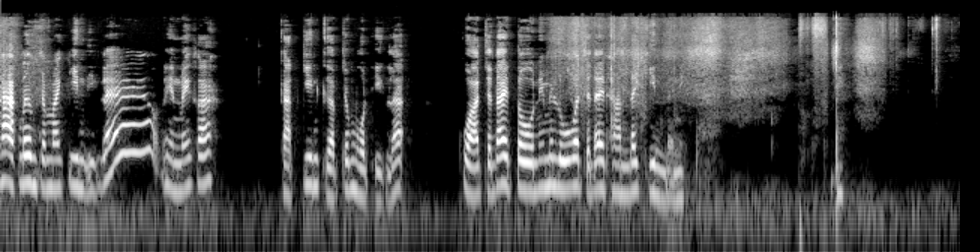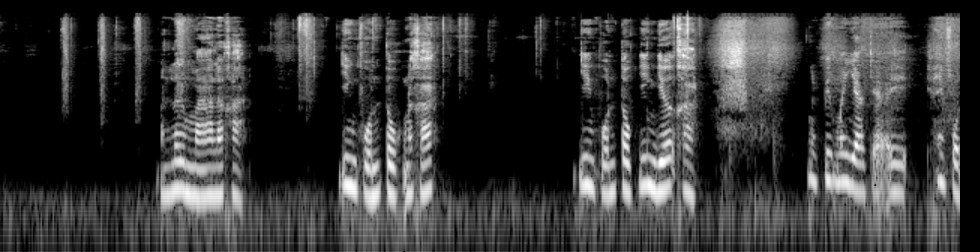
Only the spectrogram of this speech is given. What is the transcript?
ทากเริ่มจะมากินอีกแล้ว เห็นไหมคะ กัดกินเกือบจะหมดอีกแล้ว กว่าจะได้โตนี่ไม่รู้ว่าจะได้ทันได้กินเลยนี่มันเริ่มมาแล้วค่ะ ยิ่งฝนตกนะคะ ยิ่งฝนตกยิ่งเยอะค่ะ มันปิ๊กไม่อยากจะไอให้ฝน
